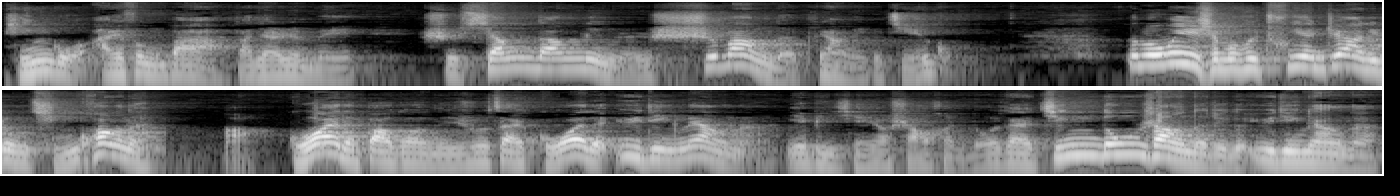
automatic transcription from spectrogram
苹果 iPhone 八大家认为。是相当令人失望的这样的一个结果。那么为什么会出现这样的一种情况呢？啊，国外的报告呢，就是说在国外的预订量呢也比以前要少很多。在京东上的这个预订量呢，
